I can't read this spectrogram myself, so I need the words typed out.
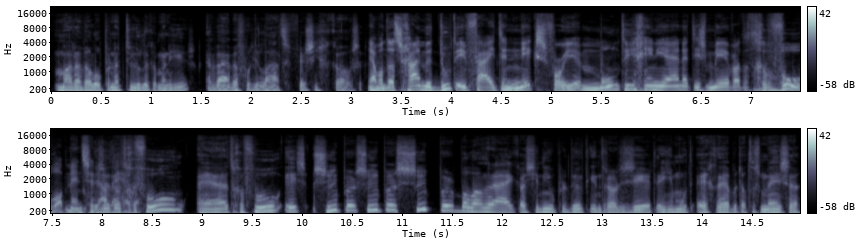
maar dan wel op een natuurlijke manier. En wij hebben voor die laatste versie gekozen. Ja, want dat schuimen doet in feite niks voor je mondhygiëne. Het is meer wat het gevoel wat mensen dus daarbij het hebben. Gevoel, en het gevoel is super, super, super belangrijk als je een nieuw product introduceert. En je moet echt hebben dat als mensen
